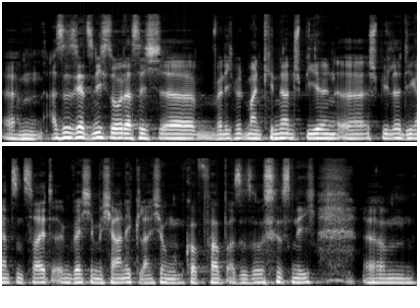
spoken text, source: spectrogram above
ähm, also es ist jetzt nicht so, dass ich, äh, wenn ich mit meinen Kindern spielen, äh, spiele, die ganze Zeit irgendwelche Mechanikgleichungen im Kopf habe. Also so ist es nicht. Ähm,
